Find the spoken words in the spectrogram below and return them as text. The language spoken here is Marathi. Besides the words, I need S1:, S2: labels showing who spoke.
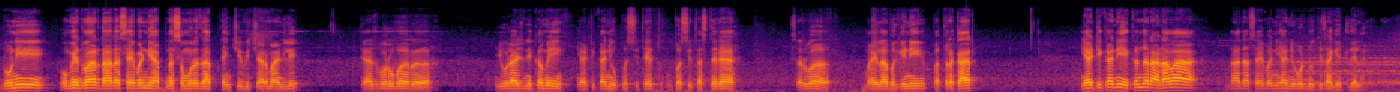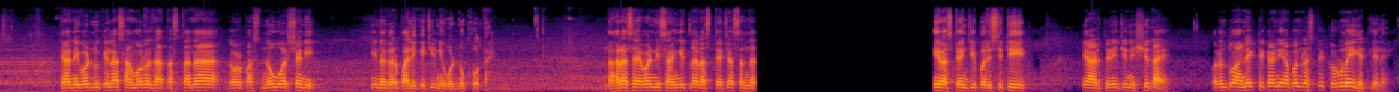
S1: दोन्ही उमेदवार दादासाहेबांनी आपणासमोरच आप त्यांचे विचार मांडले. त्याचबरोबर युवराज निकमही या ठिकाणी उपस्थित आहेत. उपस्थित असणाऱ्या सर्व महिला भगिनी पत्रकार. या ठिकाणी एकंदर आढावा दादासाहेबांनी ह्या निवडणुकीचा घेतलेला आहे. या निवडणुकीला सामोरं जात असताना जवळपास नऊ वर्षांनी ही नगरपालिकेची निवडणूक होत आहे. दादासाहेबांनी सांगितलं रस्त्याच्या संदर्भात रस्त्यांची परिस्थिती या अडचणीची निश्चित आहे. परंतु अनेक ठिकाणी आपण रस्ते करूनही घेतलेले आहेत.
